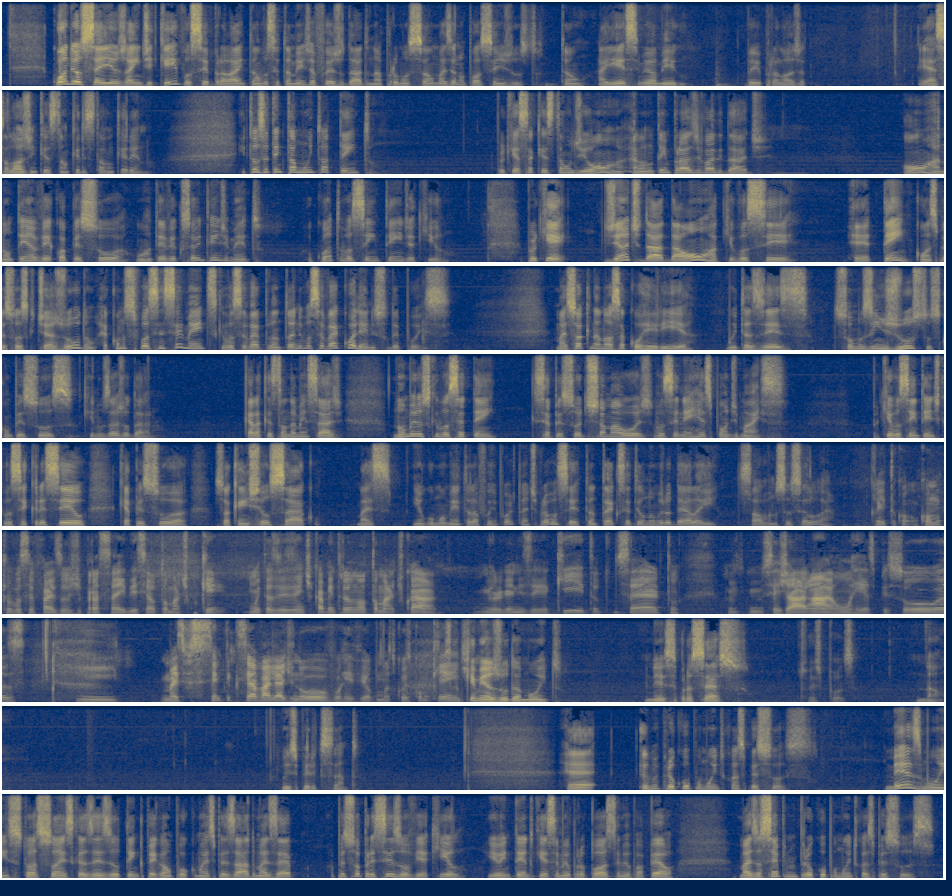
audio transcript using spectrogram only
Quando eu saí, eu já indiquei você para lá, então você também já foi ajudado na promoção, mas eu não posso ser injusto. Então, aí esse meu amigo veio para a loja, é essa loja em questão que eles estavam querendo. Então você tem que estar muito atento, porque essa questão de honra, ela não tem prazo de validade. Honra não tem a ver com a pessoa, honra tem a ver com o seu entendimento, o quanto você entende aquilo. Porque diante da, da honra que você é, tem com as pessoas que te ajudam, é como se fossem sementes que você vai plantando e você vai colhendo isso depois. Mas só que na nossa correria, muitas vezes, somos injustos com pessoas que nos ajudaram. Aquela questão da mensagem. Números que você tem, que se a pessoa te chamar hoje, você nem responde mais. Porque você entende que você cresceu, que a pessoa só quer encher o saco, mas em algum momento ela foi importante para você. Tanto é que você tem o número dela aí salvo no seu celular. Cleito, como que você faz hoje para sair desse automático? Porque muitas vezes a gente acaba entrando no automático. Ah, me organizei aqui, tá tudo certo. Você já, ah, honrei as pessoas. E, mas você sempre tem que se avaliar de novo, rever algumas coisas. Como que a Sabe gente... que me ajuda muito nesse processo? Sua esposa. Não. O Espírito Santo. É, eu me preocupo muito com as pessoas. Mesmo em situações que às vezes eu tenho que pegar um pouco mais pesado, mas é a pessoa precisa ouvir aquilo, e eu entendo que esse é meu propósito, é meu papel, mas eu sempre me preocupo muito com as pessoas.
